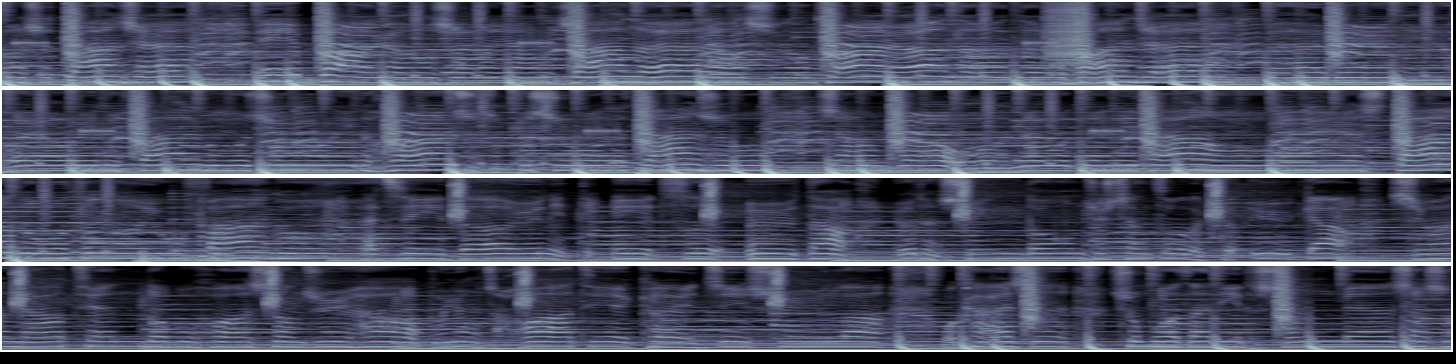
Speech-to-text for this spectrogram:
有些胆怯。一般该用什么样的战略，让心动团圆才得以缓解？Baby，你会有一点反骨，冲动你的魂，甚至不是我的战术。想着我，能我对你贪污，唯一也是总能义无反顾。还记得与你第一次遇到，有点心动，就像做了个预告。喜欢聊天都不画上句号，不用找话题也可以继续了。我开始出没在你的身边，像是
